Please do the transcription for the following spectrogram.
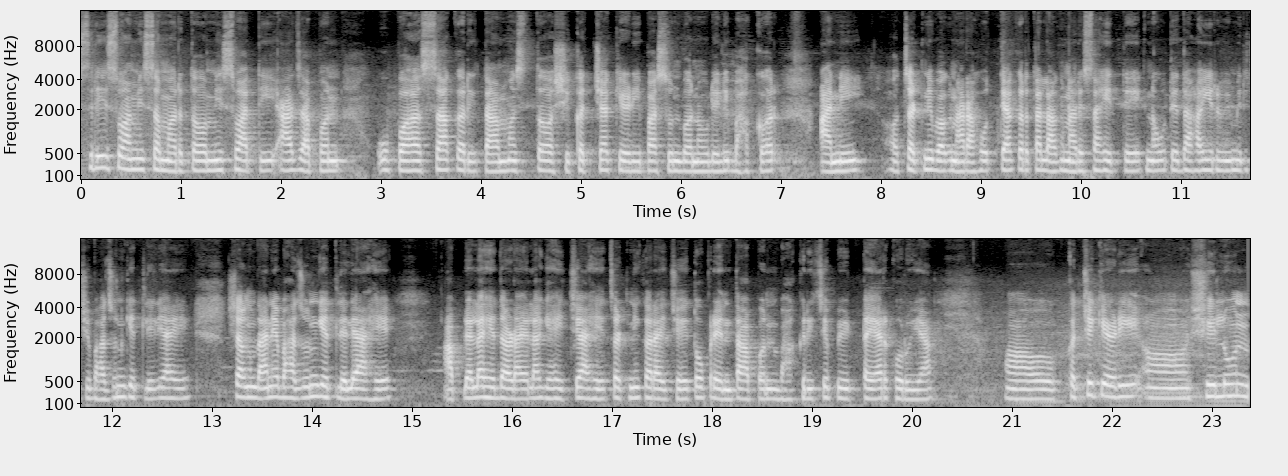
श्री स्वामी समर्थ मी स्वाती. आज आपण उपवासाकरिता मस्त अशी कच्च्या केळीपासून बनवलेली भाकर आणि चटणी बघणार आहोत. त्याकरता लागणारे साहित्य एक नऊ ते दहा हिरवी मिरची भाजून घेतलेली आहे. शेंगदाणे भाजून घेतलेले आहे. आपल्याला हे दळायला घ्यायचे आहे. चटणी करायची आहे. तोपर्यंत आपण भाकरीचे पीठ तयार करूया. कच्ची केळी शिलून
